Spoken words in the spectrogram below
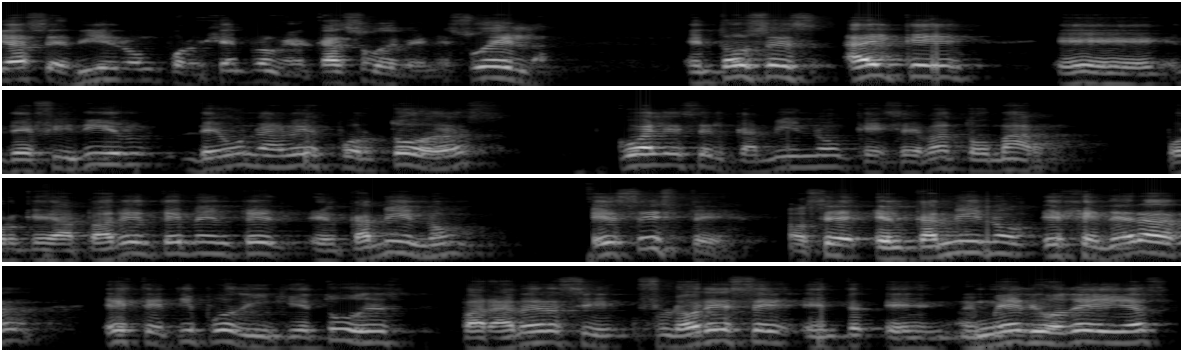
ya se vieron, por ejemplo, en el caso de Venezuela. Entonces, hay que eh, definir de una vez por todas cuál es el camino que se va a tomar, porque aparentemente el camino es este. O sea, el camino es generar este tipo de inquietudes para ver si florece en, medio de ellas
